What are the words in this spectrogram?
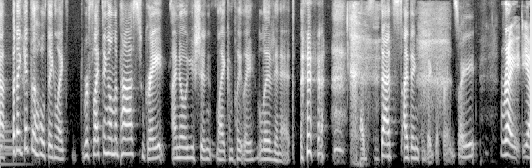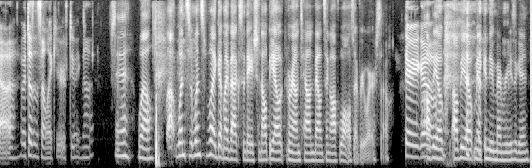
Yeah, but I get the whole thing like reflecting on the past, great. I know you shouldn't like completely live in it. that's that's I think the big difference, right? Right, yeah. It doesn't sound like you're doing that. So Eh, well, uh, once once I get my vaccination, I'll be out around town bouncing off walls everywhere. So there you go. I'll be out I'll be out making new memories again.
